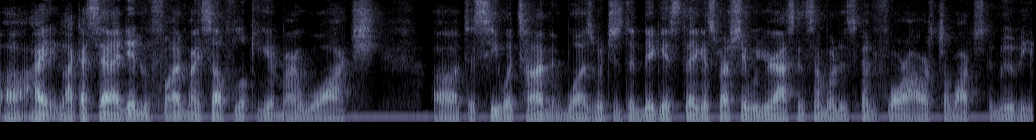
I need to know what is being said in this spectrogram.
Uh, I, like I said, I didn't find myself looking at my watch uh, to see what time it was, which is the biggest thing, especially when you're asking someone to spend four hours to watch the movie.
